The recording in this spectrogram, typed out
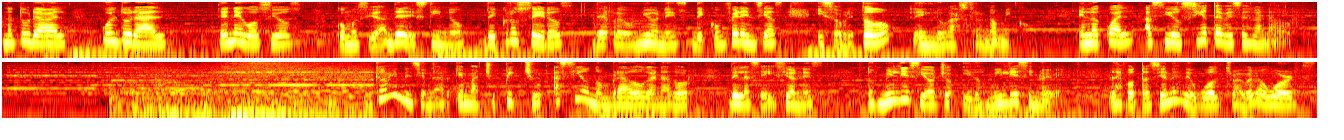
natural, cultural, de negocios, como ciudad de destino, de cruceros, de reuniones, de conferencias y sobre todo en lo gastronómico. en la cual ha sido siete veces ganador. Cabe mencionar que Machu Picchu ha sido nombrado ganador de las ediciones 2018 y 2019, las votaciones de World Travel Awards,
